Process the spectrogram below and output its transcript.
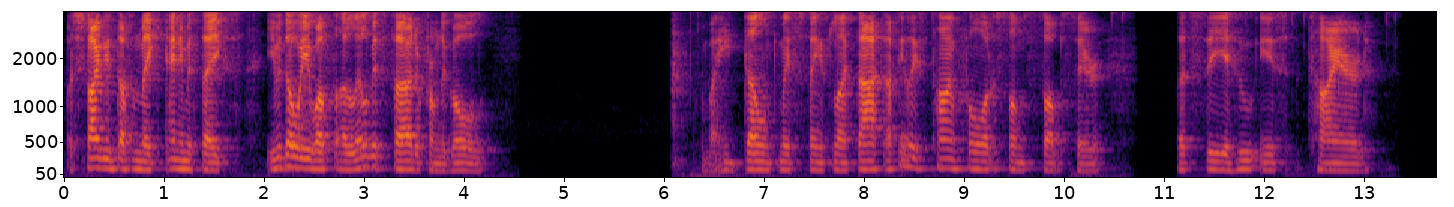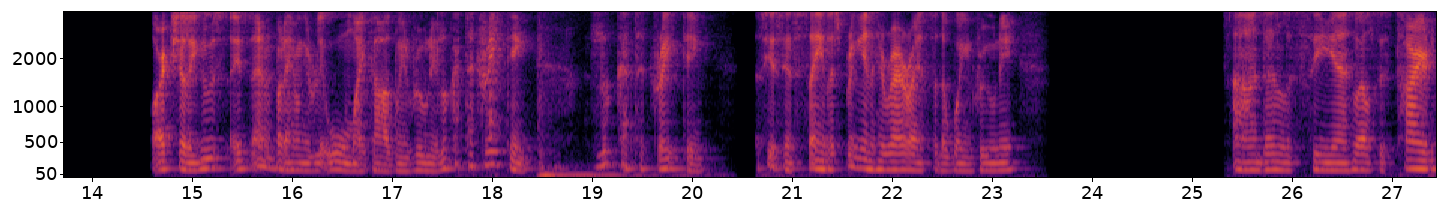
But Schneiderlin doesn't make any mistakes, even though he was a little bit further from the goal. But he don't miss things like that. I feel it's time for some subs here. Let's see who is tired. Or actually, who's is anybody having a really? Oh my God, Wayne Rooney! Look at that rating. Look at that rating. That's just insane. Let's bring in Herrera instead of Wayne Rooney. And then let's see uh, who else is tired.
